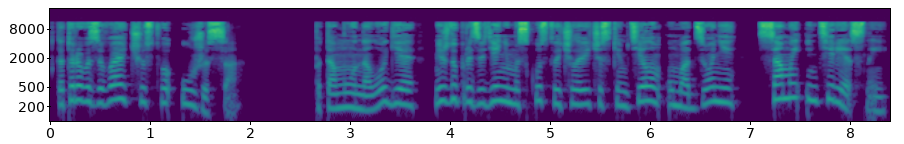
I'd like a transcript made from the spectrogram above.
которое вызывает чувство ужаса. Потому аналогия между произведением искусства и человеческим телом у Мадзони самый интересный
